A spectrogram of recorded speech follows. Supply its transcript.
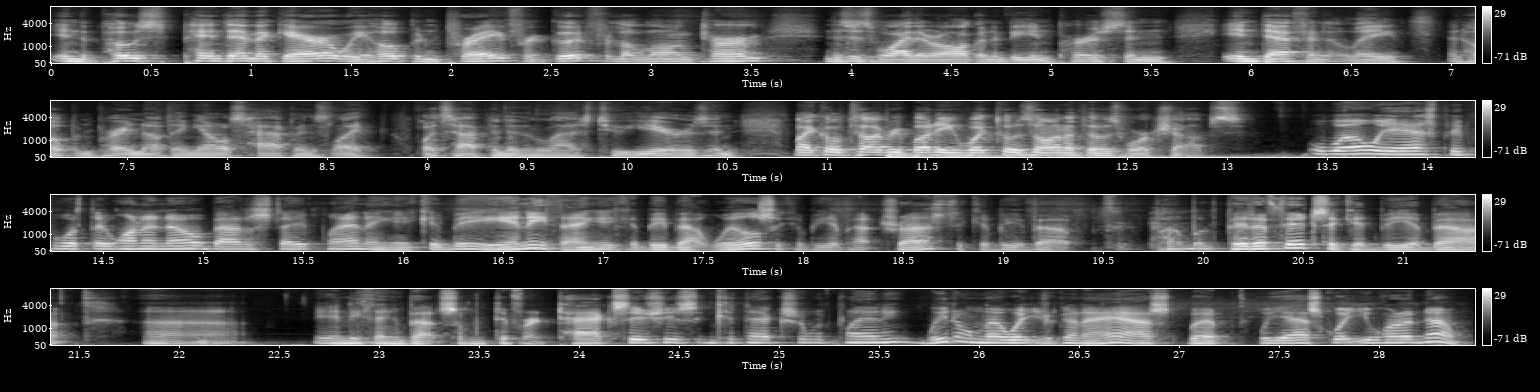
in the post pandemic era. We hope and pray for good for the long term. And this is why they're all going to be in person indefinitely and hope and pray nothing else happens like what's happened in the last two years. And Michael, tell everybody what goes on at those workshops. Well, we ask people what they want to know about estate planning. It could be anything. It could be about wills. It could be about trust. It could be about public benefits. It could be about uh, anything about some different tax issues in connection with planning. We don't know what you're going to ask, but we ask what you want to know.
